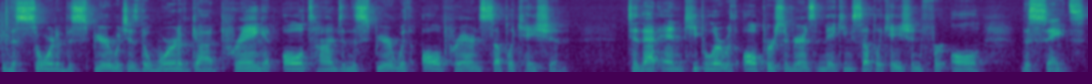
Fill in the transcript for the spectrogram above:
and the sword of the Spirit, which is the word of God, praying at all times in the Spirit with all prayer and supplication to that end, keep alert with all perseverance, making supplication for all the saints.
